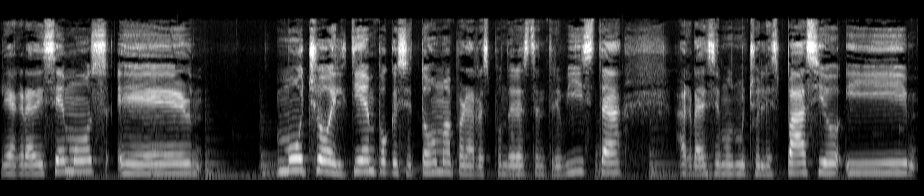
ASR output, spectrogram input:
Le agradecemos eh, mucho el tiempo que se toma para responder a esta entrevista, agradecemos mucho el espacio y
